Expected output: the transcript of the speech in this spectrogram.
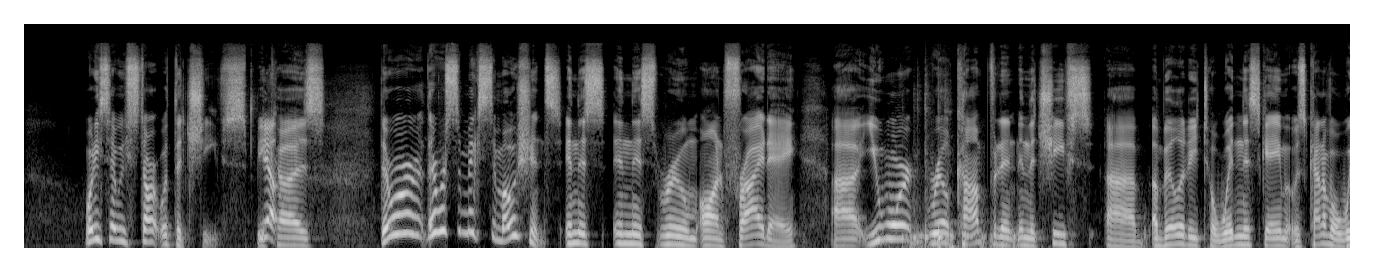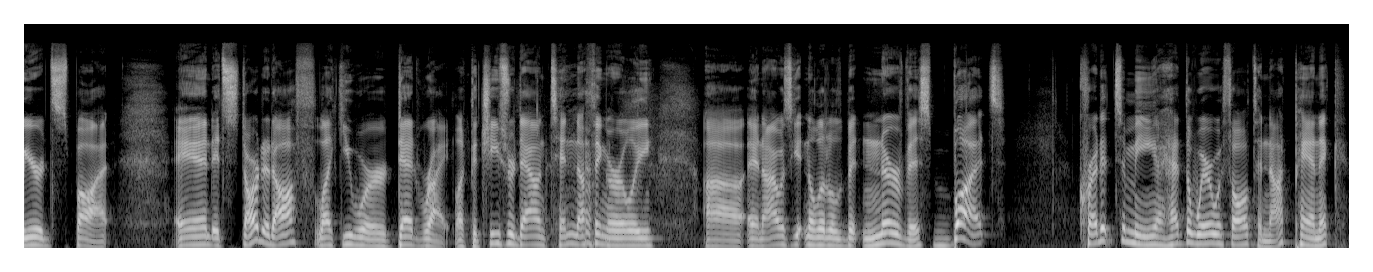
what do you say we start with the Chiefs? Because. Yep there were there were some mixed emotions in this in this room on Friday. Uh, you weren't real confident in the Chiefs' uh, ability to win this game. It was kind of a weird spot. And it started off like you were dead right. Like the Chiefs were down 10 nothing early. Uh, and I was getting a little bit nervous, but credit to me, I had the wherewithal to not panic.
